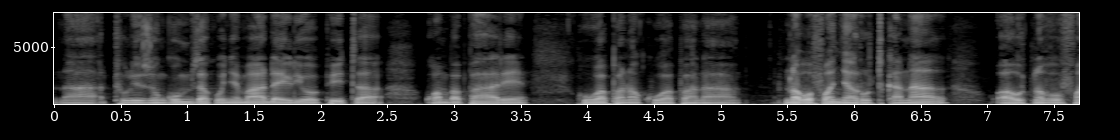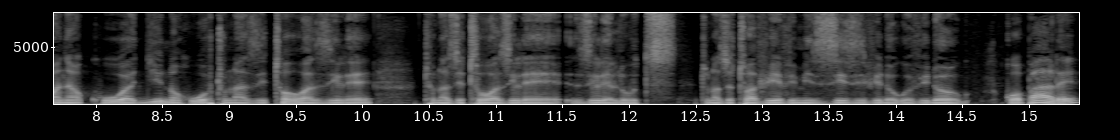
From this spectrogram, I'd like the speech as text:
Na tulizungumza kwenye mada iliyopita kwamba pale huwa panakuwa pana tunapofanya root canal au tunavyofanya kuua jino huwa tunazitoa zile tunazitoa zile zile roots. Tunazitoa vile vimizizi vidogo vidogo. Kwa pale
